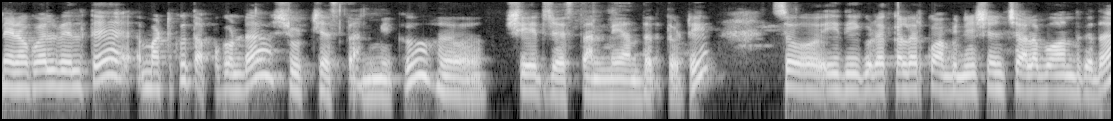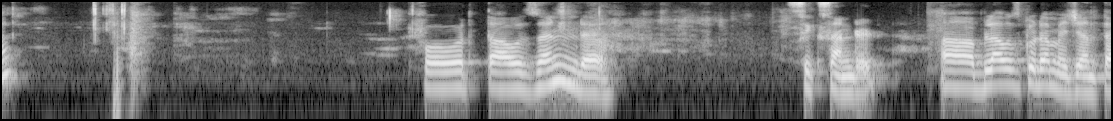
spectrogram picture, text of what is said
నేను ఒకవేళ వెళ్తే మటుకు తప్పకుండా షూట్ చేస్తాను మీకు షేర్ చేస్తాను మీ అందరితోటి. సో ఇది కూడా కలర్ కాంబినేషన్ చాలా బాగుంది కదా. Four thousand six hundred. Blouse కూడా మెజంతా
